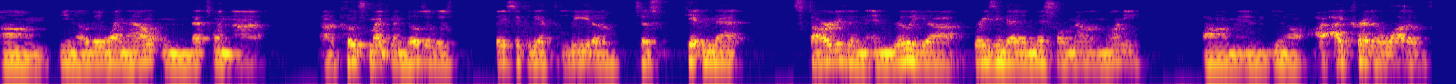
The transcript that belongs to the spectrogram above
um, you know, they went out and that's when uh, uh, Coach Mike Mendoza was basically at the lead of just getting that started and, and really uh, raising that initial amount of money. Um, and, you know, I, I credit a lot of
